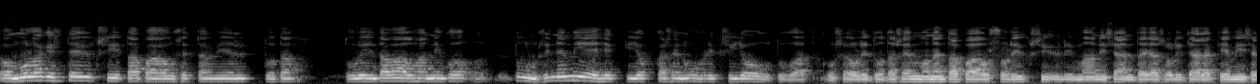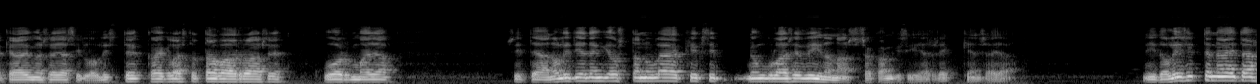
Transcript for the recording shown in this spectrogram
on minullakin sitten yksi tapaus että minä nyt tuota tulin tavallaan niin kuin tunsin ne miehetkin jotka sen uhriksi joutuivat kun se oli tuota semmoinen tapaus se oli yksi Ylimaan isäntä ja se oli täällä Kemissä käymässä ja sillä oli sitten kaikenlaista tavaraa se kuorma ja sitten hän oli tietenkin ostanut lääkkeeksi jonkunlaisen viinanassakankin siihen rekkeensä. Ja niitä oli sitten näitä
